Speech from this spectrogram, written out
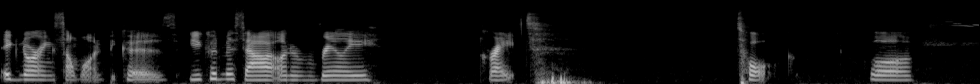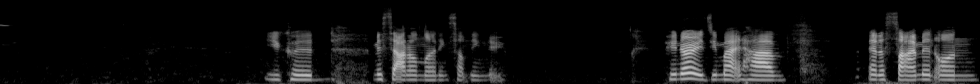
ignoring someone because you could miss out on a really great talk or you could miss out on learning something new. Who knows, you might have an assignment on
